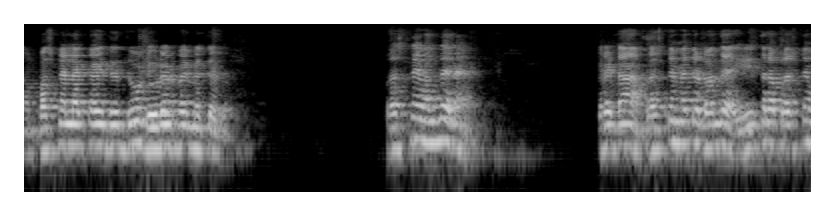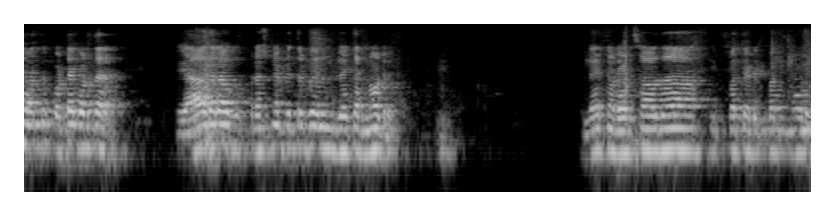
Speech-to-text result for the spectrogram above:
ನಮ್ಮ ಫಸ್ಟ್ನೇ ಲೆಕ್ಕ ಇದ್ದಿದ್ದು ಡಿವೈಡೆಡ್ ಬೈ ಮೆಥಡ್ ಪ್ರಶ್ನೆ ಒಂದೇನೆ. ಕರೆಕ್ಟಾ ಪ್ರಶ್ನೆ ಮೆಥಡ್ ಒಂದೇ. ಈ ತರ ಪ್ರಶ್ನೆ ಒಂದು ಕೊಟ್ಟೆ ಕೊಡ್ತಾರೆ. ಯಾವ್ದಾರ ಪ್ರಶ್ನೆ ಪತ್ರ ಬೇಕಾದ್ರೆ ನೋಡ್ರಿ. ಇಲ್ಲೈತೆ ನೋಡಿ, ಎರಡ್ ಸಾವಿರದ ಇಪ್ಪತ್ತೆರಡು ಇಪ್ಪತ್ತ್ಮೂರು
